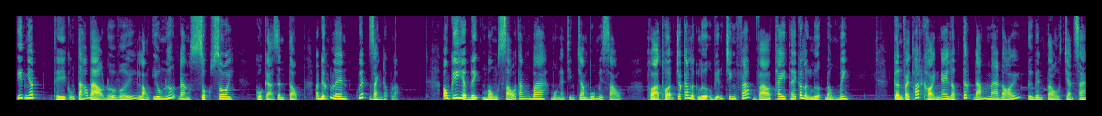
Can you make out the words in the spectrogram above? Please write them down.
Ít nhất thì cũng táo bạo đối với lòng yêu nước đang sục sôi của cả dân tộc đã đứng lên quyết giành độc lập. Ông ký hiệp định mồng 6 tháng 3 1946, thỏa thuận cho các lực lượng viễn chinh Pháp vào thay thế các lực lượng đồng minh. Cần phải thoát khỏi ngay lập tức đám ma đói từ bên tàu tràn sang.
